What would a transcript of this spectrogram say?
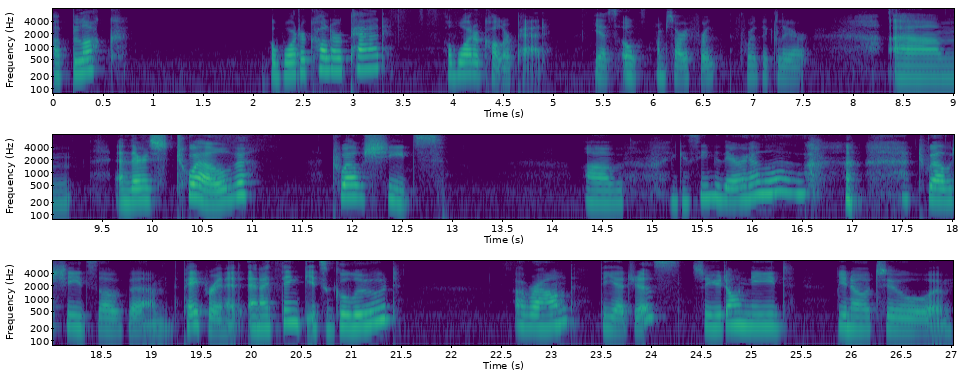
A block a watercolor pad a watercolor pad. Yes, oh, I'm sorry for, for the glare. Um, and there's 12, 12 sheets of, you can see me there, hello, 12 sheets of um, paper in it. And I think it's glued around the edges, so you don't need, you know, to, um,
